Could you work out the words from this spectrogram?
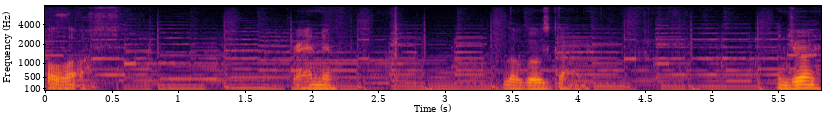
Pull off. Brand new. Logo's gone. Enjoy.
